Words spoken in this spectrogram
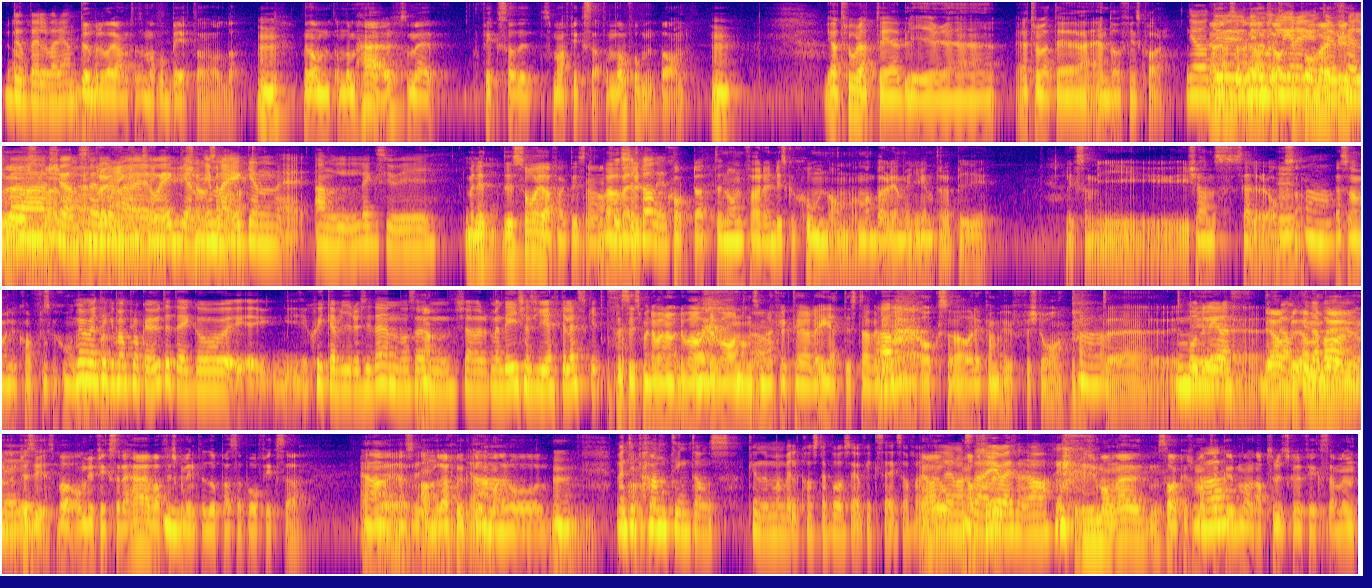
Dubbelvarianten. dubbelvarianten som man får beta 0 då. Mm. Men om, om de här som är fixade, som man har fixat, om de får barn, Mm. Jag tror att det blir, eh, jag tror att det ändå finns kvar. Ja, du, Ja, alltså, du modellerar ju inte själva könscellerna och i äggen. Jag menar, äggen eh, anläggs ju i... Men det, det såg jag faktiskt Ja. bara väldigt kort att någon förde en diskussion om om man börjar med genterapi liksom i, i könsceller också. Jag såg en väldigt kort diskussion. Men jag tänker man plockar ut ett ägg och eh, skickar virus i den och sen kör. Men det känns ju jätteläskigt. Precis, men det var, det var, det var någon som reflekterade etiskt över Ja. det också och det kan man ju förstå. Att, eh, det- Modelleras det Ja, framtida ja men det är barn. ju, precis. Om vi fixar det här, varför ska vi inte då passa på att fixa ja, eh, alltså, andra sjukdomar och... Men typ Huntingtons kunde man väl kosta på sig att fixa i så fall. Ja, Eller något sånt där. absolut. jag vet inte, ja. Det finns ju många saker som man Ja. tycker man absolut skulle fixa men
